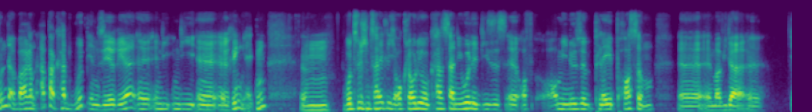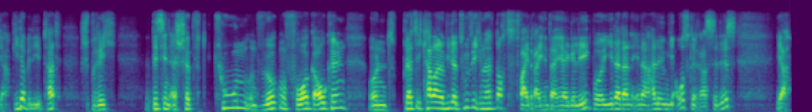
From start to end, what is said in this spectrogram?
wunderbaren Uppercut-Whip-In-Serie äh, in die, in die äh, Ringecken. Ähm, wo zwischenzeitlich auch Claudio Castagnoli dieses äh, ominöse Play Possum äh, mal wieder äh, ja, wiederbelebt hat. Sprich, ein bisschen erschöpft tun und wirken, vorgaukeln und plötzlich kam man wieder zu sich und hat noch zwei, drei hinterhergelegt, wo jeder dann in der Halle irgendwie ausgerastet ist. Ja,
